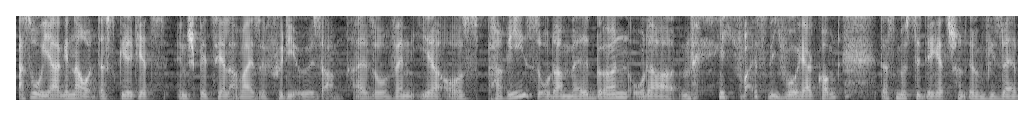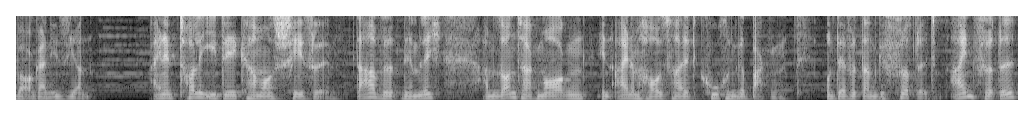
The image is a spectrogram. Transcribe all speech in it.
achso, ja, genau, das gilt jetzt in spezieller Weise für die Öser. Also, wenn ihr aus Paris oder Melbourne oder ich weiß nicht woher kommt, das müsstet ihr jetzt schon irgendwie selber organisieren. Eine tolle Idee kam aus Schesel. Da wird nämlich am Sonntagmorgen in einem Haushalt Kuchen gebacken und der wird dann geviertelt. Ein Viertel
